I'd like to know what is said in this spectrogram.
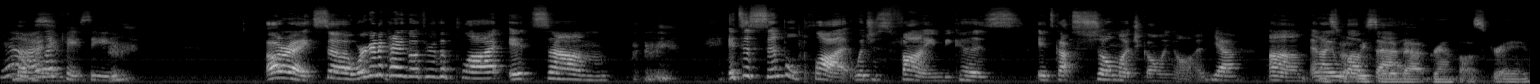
Yeah, Love I like name. Casey. All right, so we're gonna kind of go through the plot. It's um, it's a simple plot, which is fine because it's got so much going on. Yeah. Um, and That's I what love we said that. about Grandpa's grave.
